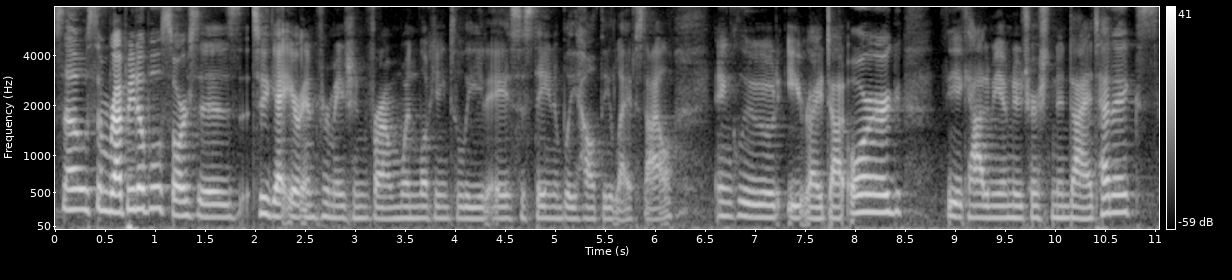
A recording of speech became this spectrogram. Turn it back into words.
So, some reputable sources to get your information from when looking to lead a sustainably healthy lifestyle include eatright.org, the Academy of Nutrition and Dietetics,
